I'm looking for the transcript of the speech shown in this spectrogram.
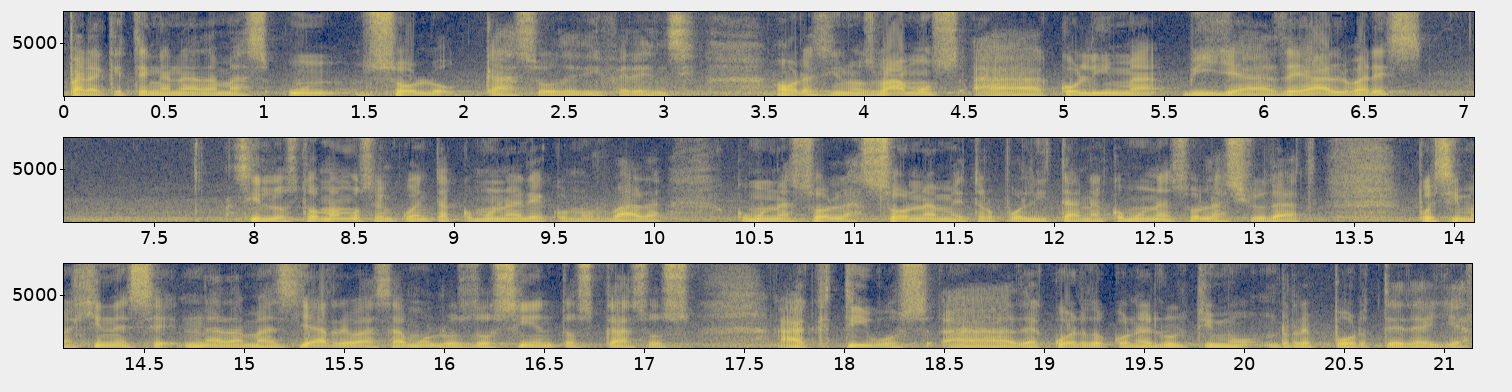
para que tenga nada más un solo caso de diferencia. Ahora si nos vamos a Colima, Villa de Álvarez, si los tomamos en cuenta como un área conurbada, como una sola zona metropolitana, como una sola ciudad, pues imagínense nada más, ya rebasamos los 200 casos activos ah, de acuerdo con el último reporte de ayer.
